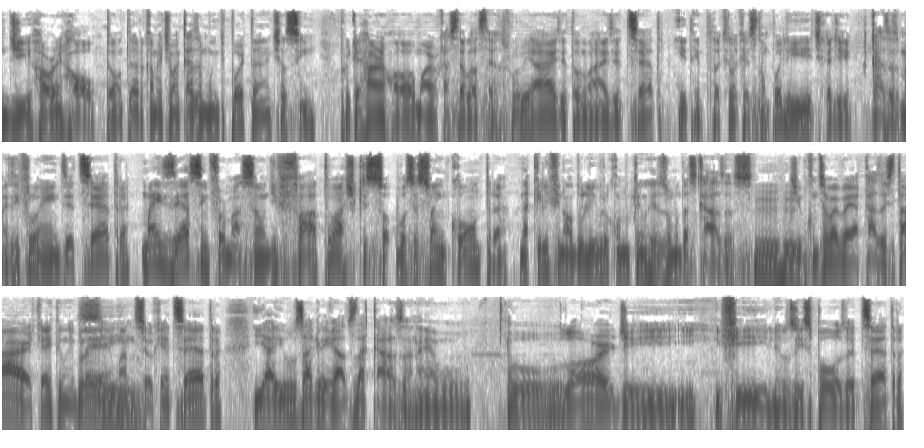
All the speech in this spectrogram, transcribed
de Harrenhal. Então, teoricamente, é uma casa muito importante, assim, porque Harrenhal é o maior castelo das terras fluviais e tudo mais, etc. E tem toda aquela questão política de casas mais influentes, etc. Mas essa informação, de fato, eu acho que só- você só encontra naquele final do livro quando tem o resumo das casas. Tipo, quando você vai ver a casa Stark, aí tem um emblema, Sim. não sei o que, etc. E aí os agregados da casa, né? O, o Lorde e, e- filhos, e esposa, etc.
